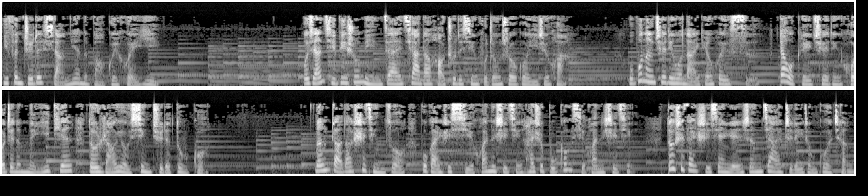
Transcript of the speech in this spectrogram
一份值得想念的宝贵回忆。我想起毕淑敏在《恰到好处的幸福》中说过一句话：“我不能确定我哪一天会死，但我可以确定活着的每一天都饶有兴趣的度过。”能找到事情做，不管是喜欢的事情还是不够喜欢的事情，都是在实现人生价值的一种过程。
